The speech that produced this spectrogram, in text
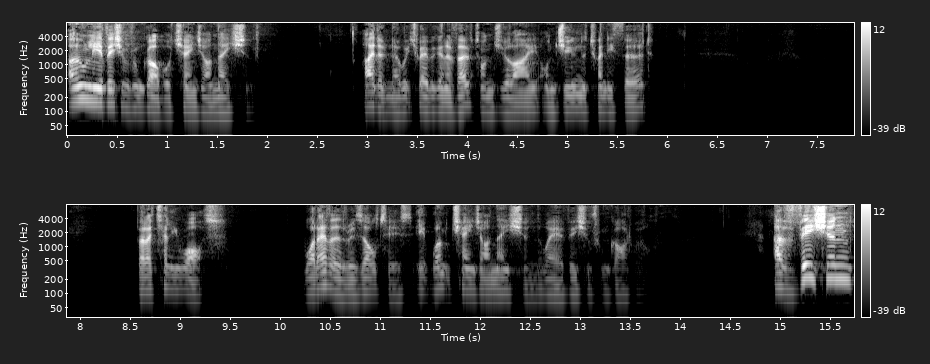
Only a vision from God will change our nation. I don't know which way we're going to vote on July, on June the 23rd. But I tell you what, whatever the result is, it won't change our nation the way a vision from God will. A vision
